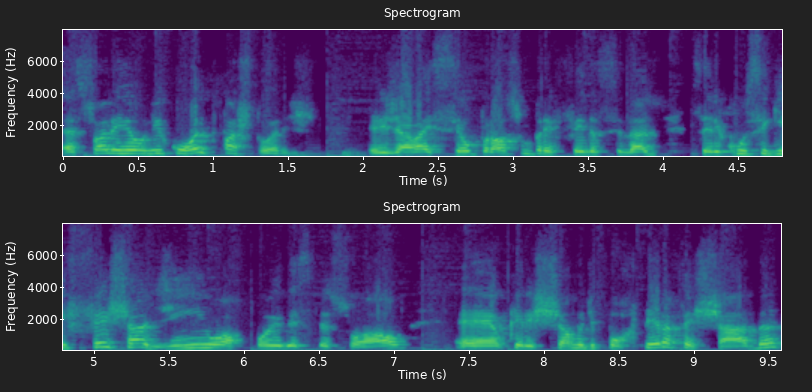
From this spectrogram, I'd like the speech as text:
É só ele reunir com oito pastores. Ele já vai ser o próximo prefeito da cidade se ele conseguir fechadinho o apoio desse pessoal, é o que eles chamam de porteira fechada.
